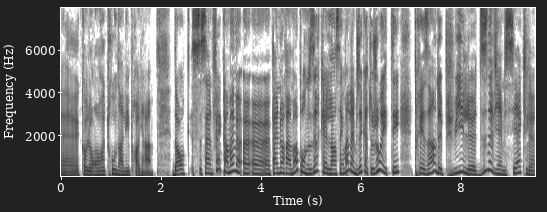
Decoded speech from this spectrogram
euh, que l'on retrouve dans les programmes. Donc, ça nous fait quand même un, panorama pour nous dire que l'enseignement de la musique a toujours été présent depuis le 19e siècle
